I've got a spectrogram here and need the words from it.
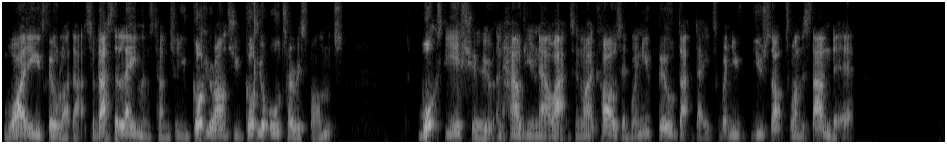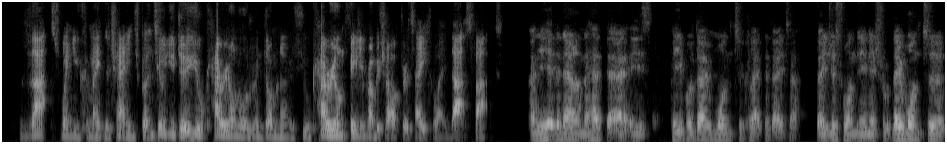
Why do you feel like that? So that's the layman's term. So you've got your answer, you've got your auto response. What's the issue and how do you now act? And like Carl said, when you build that data, when you, you start to understand it, that's when you can make the change. But until you do, you'll carry on ordering Domino's. You'll carry on feeling rubbish after a takeaway. That's facts. And you hit the nail on the head there is people don't want to collect the data. They just want the initial, they want to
